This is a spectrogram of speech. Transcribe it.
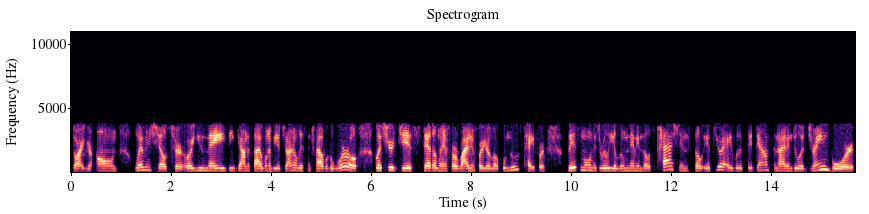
start your own women's shelter, or you may deep down inside want to be a journalist and travel the world, but you're just settling for writing for your local newspaper. This moon is really illuminating those passions. So if you're able to sit down tonight and do a dream board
